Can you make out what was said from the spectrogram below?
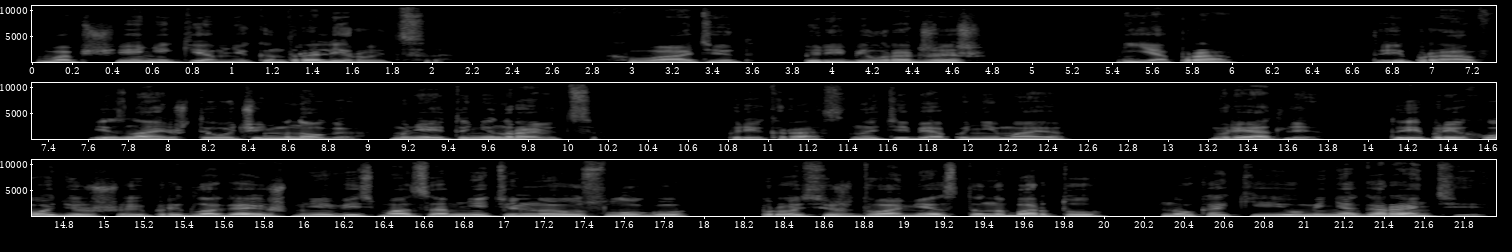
Вообще никем не контролируется. «Хватит», — перебил Раджеш. «Я прав. Ты прав. И знаешь ты очень много. Мне это не нравится». «Прекрасно тебя понимаю». «Вряд ли. Ты приходишь и предлагаешь мне весьма сомнительную услугу. Просишь два места на борту, но какие у меня гарантии?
